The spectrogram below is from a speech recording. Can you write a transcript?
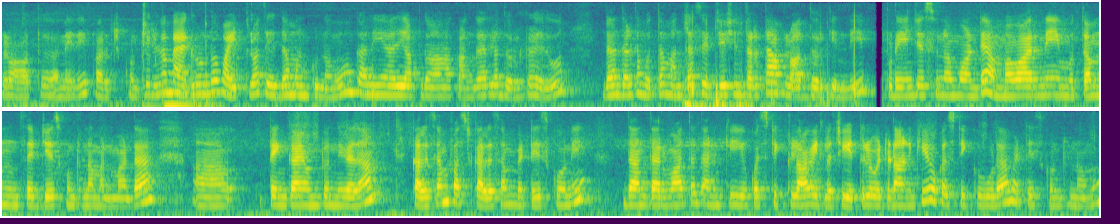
క్లాత్ అనేది పరుచుకుంటాం ఇలా బ్యాక్గ్రౌండ్లో వైట్ క్లాత్ వేద్దాం అనుకున్నాము. కానీ అది అప్పుడు ఆ కంగారులో దొరకలేదు. దాని తర్వాత మొత్తం అంతా సెట్ చేసిన తర్వాత ఆ క్లాత్ దొరికింది. ఇప్పుడు ఏం చేస్తున్నాము అంటే అమ్మవారిని మొత్తం సెట్ చేసుకుంటున్నాం అనమాట టెంకాయ ఉంటుంది కదా కలసం ఫస్ట్ కలసం పెట్టేసుకొని దాని తర్వాత దానికి ఒక స్టిక్ లాగా ఇట్లా చేతులు పెట్టడానికి ఒక స్టిక్ కూడా పెట్టేసుకుంటున్నాము.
